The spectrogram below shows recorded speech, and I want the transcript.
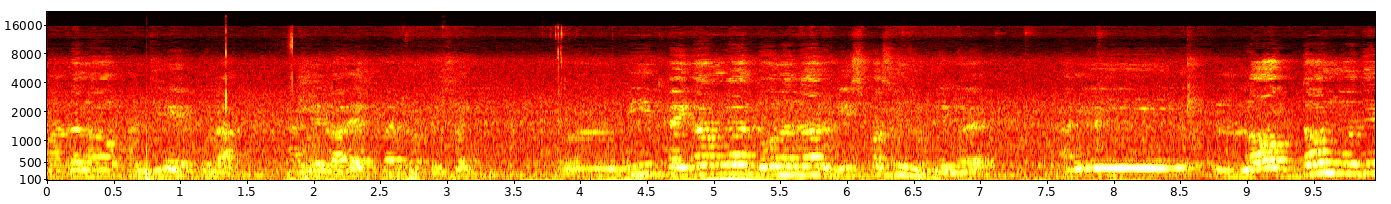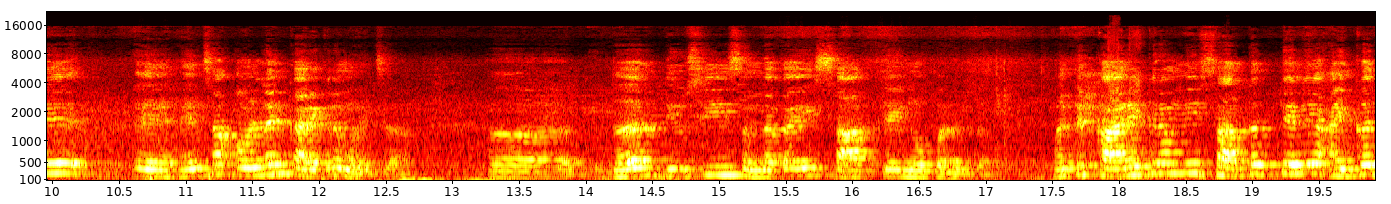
माझं नाव अंजली वेरकुला आणि लॉयर बाय प्रोफेशन मी पैगामला दोन हजार वीसपासून जुडलेलो आहे. आणि लॉकडाऊनमध्ये ह्यांचा ऑनलाईन कार्यक्रम व्हायचा. दर दिवशी संध्याकाळी सात ते नऊपर्यंत आणि ते कार्यक्रम मी सातत्याने ऐकत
